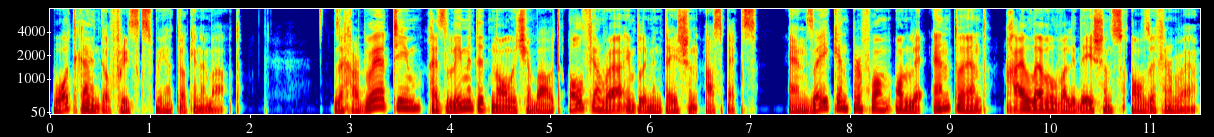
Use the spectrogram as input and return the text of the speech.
What kind of risks we are talking about? The hardware team has limited knowledge about all firmware implementation aspects, and they can perform only end-to-end high-level validations of the firmware.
